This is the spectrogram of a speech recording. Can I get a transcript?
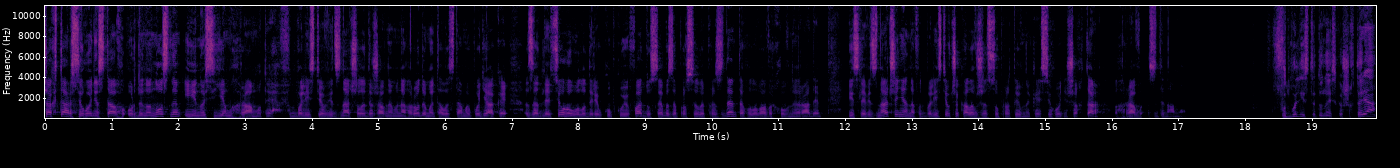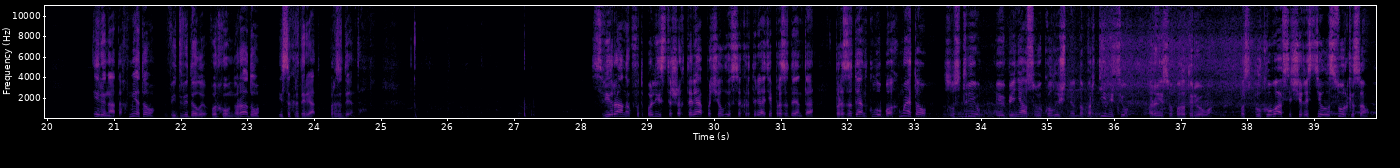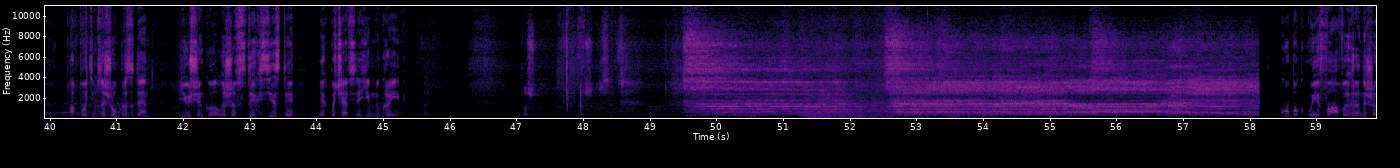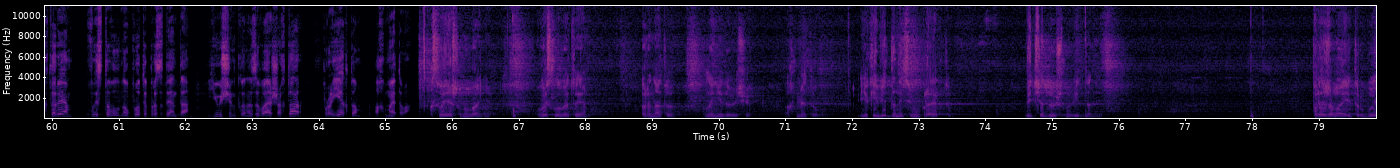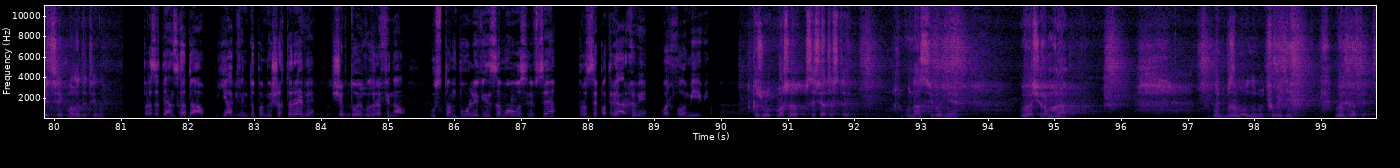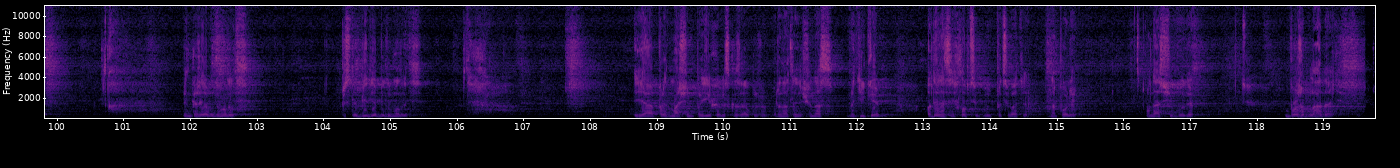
Шахтар сьогодні став орденоносним і носієм грамоти. Футболістів відзначили державними нагородами та листами подяки. Задля цього володарів Кубку УЄФА до себе запросили президент та голова Верховної Ради. Після відзначення на футболістів чекали вже супротивники. Сьогодні Шахтар грав з Динамо. Футболісти Донецького Шахтаря і Ренат Ахметов відвідали Верховну Раду і секретаріат президента. Свій ранок футболісти Шахтаря почали в секретаріаті президента. Президент клубу Ахметов зустрів і обійняв свою колишню однопартійницю Раїсу Богатирьову. Поспілкувався через тіли з Суркісом, а потім зайшов президент. Ющенко лише встиг сісти, як почався гімн України. Прошу, Кубок УЄФА, виграний Шахтарем, виставили навпроти президента. Ющенко називає Шахтар проєктом Ахметова. Своє шанування висловити Ренату Леонідовичу Ахметову, який відданий цьому проєкту, відчайдушно відданий. Переживає і турбується, як мала дитина. Президент згадав, як він допоміг Шахтареві, щоб той виграв фінал. У Стамбулі він замовив слівце про це патріархові Варфоломієві. Кажу, ваша всесвятосте, у нас сьогодні вечором гра. Ми, безумовно, ми повинні виграти. Він каже, я буду молитися. Після обід я буду молитися. Я перед матчем приїхав і сказав, кажу, Ренат Леонідович, у нас не тільки 11 хлопців будуть працювати на полі, у нас ще буде Божа благодать.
